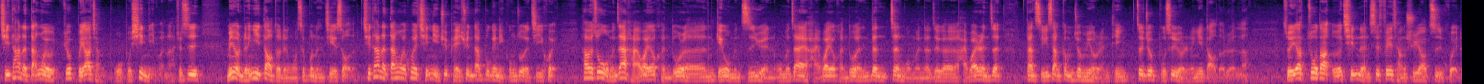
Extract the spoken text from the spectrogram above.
其他的单位就不要讲，我不信你们了，就是没有仁义道德的人，我是不能接受的。其他的单位会请你去培训，但不给你工作的机会。他会说我们在海外有很多人给我们资源，我们在海外有很多人认证我们的这个海外认证，但实际上根本就没有人听，这就不是有仁义道德人了。所以要做到讹亲人是非常需要智慧的，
